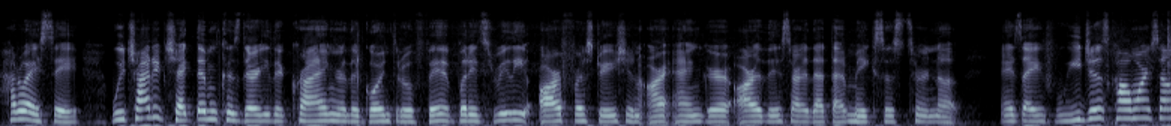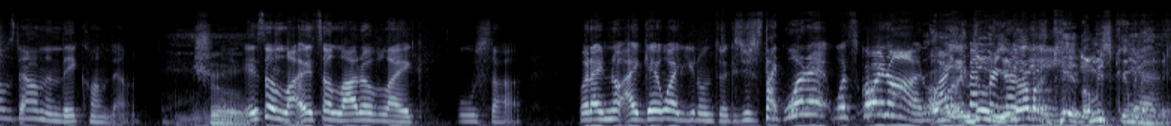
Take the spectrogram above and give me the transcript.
How do I say? We try to check them because they're either crying or they're going through a fit, but it's really our frustration, our anger, our this, our that that makes us turn up. And it's like if we just calm ourselves down, then they calm down. True. It's a lot. It's a lot of like usa. But I know I get why you don't do it because you're just like, what? What's going on? I'm Why are you like, mad for dude, you're not my kid. Don't be screaming Yeah. at me.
